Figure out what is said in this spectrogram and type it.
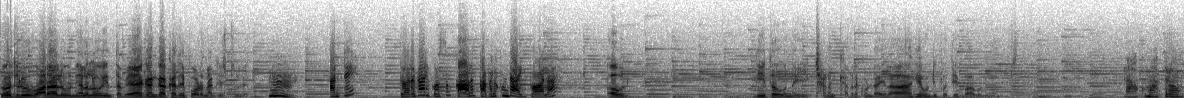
రోజులు వారాలు నెలలు ఇంత వేగంగా కదిలిపోవడం నాకు ఇష్టం లేదు. హ్మ్, అంటే దొరగారి కోసం కాలం కదలకుండా ఆగిపోవాలా? అవును. నీతో ఉన్న ఈ క్షణం కదలకుండా ఇలాగే ఉండిపోతే బాగుండు అనిపిస్తుంది. నాకు మాత్రం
